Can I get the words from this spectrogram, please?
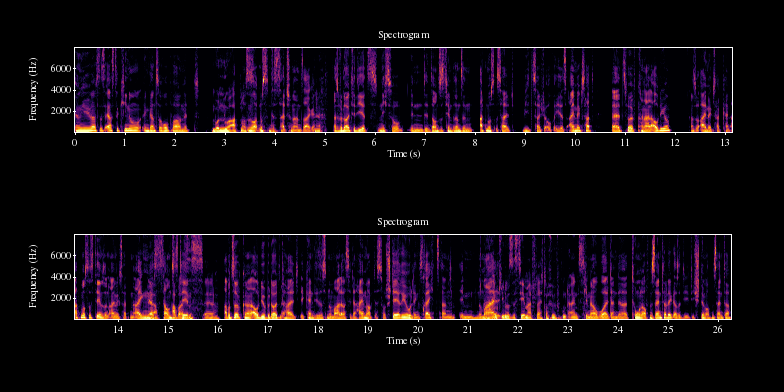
Irgendwie war es das erste Kino in ganz Europa mit Wo nur Atmos. nur Atmos und das ist halt schon eine Ansage. Ja. Also für Leute, die jetzt nicht so in den Soundsystem drin sind, Atmos ist halt, wie zum Beispiel auch jedes IMAX hat, äh, 12 Kanal Audio. Also IMAX hat kein Atmos-System, sondern IMAX hat ein eigenes ja, Soundsystem. äh, Aber 12 Kanal Audio bedeutet Ja. halt, ihr kennt dieses normale, was ihr daheim habt, ist so Stereo, links, rechts, dann im normalen, ein Kinosystem hat vielleicht noch 5.1. genau, wo halt dann der Ton auf dem Center liegt, also die, die Stimme auf dem Center.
